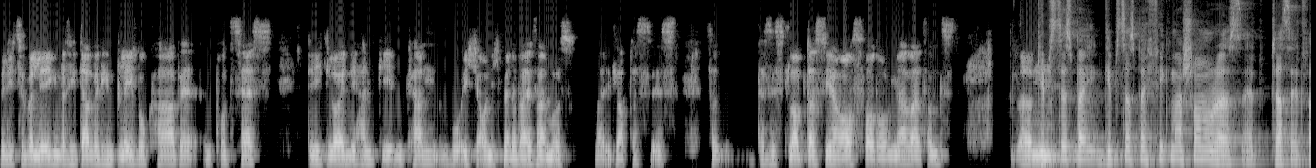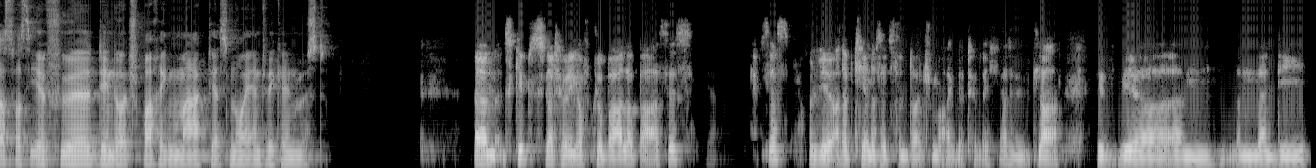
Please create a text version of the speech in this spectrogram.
wirklich zu überlegen, dass ich da wirklich ein Playbook habe, einen Prozess, den ich den Leuten in die Hand geben kann, wo ich auch nicht mehr dabei sein muss, weil ich glaube, das ist, das ist, glaube das die Herausforderung, ne? weil sonst. Ähm, Gibt es das das bei Figma schon oder ist das etwas, was ihr für den deutschsprachigen Markt jetzt neu entwickeln müsst? Ähm, es gibt es natürlich auf globaler Basis. Das. Und wir adaptieren das jetzt für den deutschen Markt natürlich. Also klar, wir, wir ähm, die,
